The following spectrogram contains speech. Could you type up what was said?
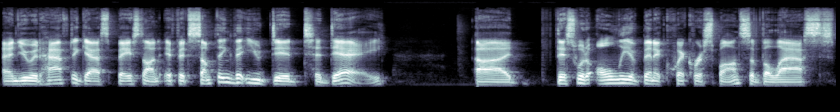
And you would have to guess based on if it's something that you did today, uh, this would only have been a quick response of the last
